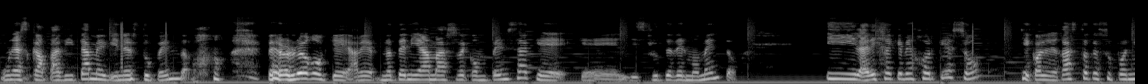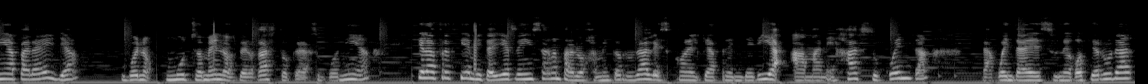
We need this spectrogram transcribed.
una escapadita me viene estupendo. Pero luego que, a ver, no tenía más recompensa que, que el disfrute del momento. Y la dije que mejor que eso, que con el gasto que suponía para ella, bueno, mucho menos del gasto que la suponía, que le ofrecía mi taller de Instagram para alojamientos rurales, con el que aprendería a manejar su cuenta, la cuenta de su negocio rural,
